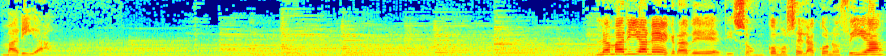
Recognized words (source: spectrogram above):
Maria. La María Negra de Edison, como se la conocía,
